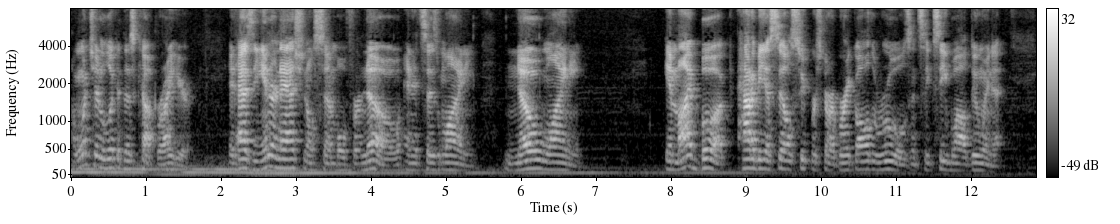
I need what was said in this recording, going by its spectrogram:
I want you to look at this cup right here. It has the international symbol for no, and it says whining. No whining. In my book, How to Be a Sales Superstar, Break All the Rules and Succeed While Doing It,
